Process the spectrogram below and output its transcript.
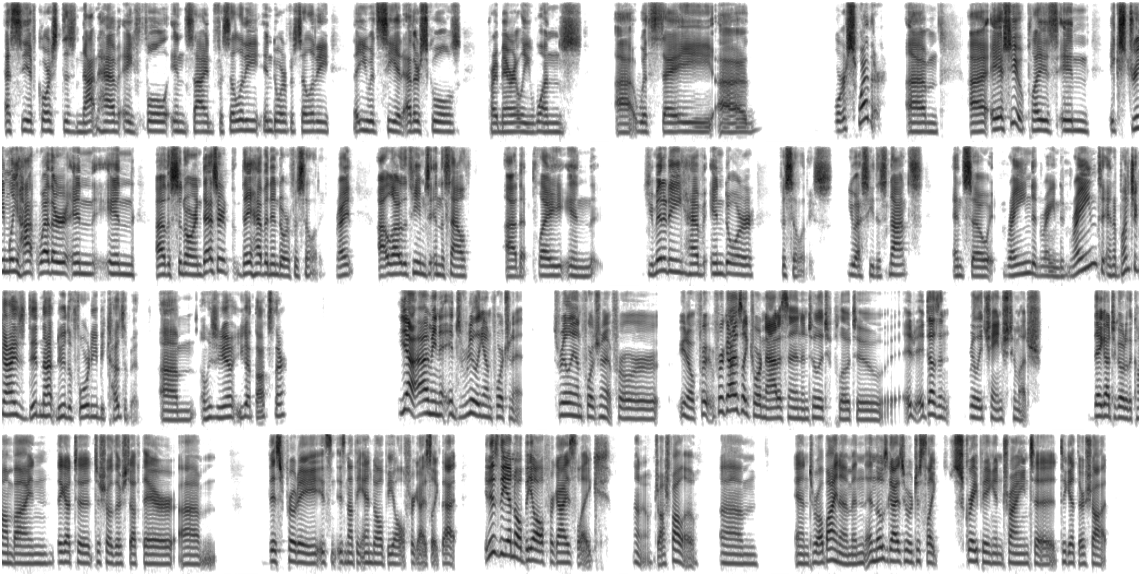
SC, of course, does not have a full inside facility, indoor facility that you would see at other schools, primarily ones uh, with, say, uh, worse weather. Um, uh, ASU plays in extremely hot weather in in uh, the Sonoran Desert. They have an indoor facility, right? A lot of the teams in the South uh, that play in humidity have indoor facilities. USC does not. And so it rained and rained and rained, and a bunch of guys did not do the 40 because of it. Um, Alicia, you, you got thoughts there? Yeah, I mean, it's really unfortunate. It's really unfortunate for you know for for guys like Jordan Addison and Tuli Tuipulotu. It, it doesn't really change too much. They got to go to the combine. They got to to show their stuff there. Um, this pro day is is not the end all be all for guys like that. It is the end all be all for guys like I don't know Josh Falo, um, and Terrell Bynum, and and those guys who are just like scraping and trying to to get their shot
